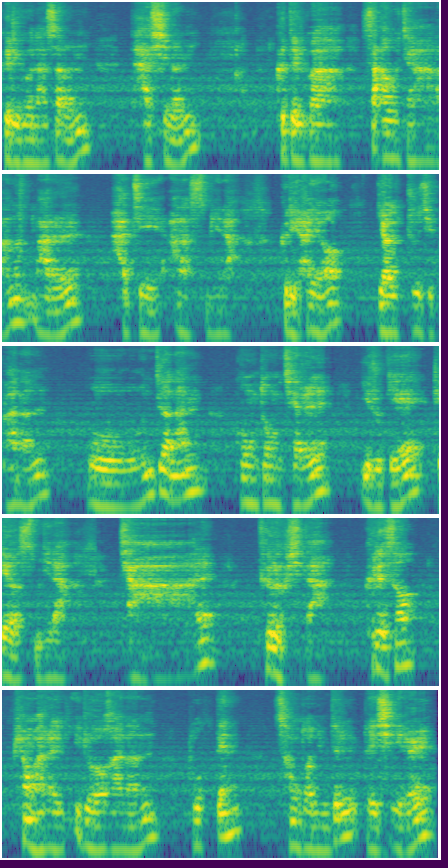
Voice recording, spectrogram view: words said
그리고 나서는 다시는 그들과 싸우자라는 말을 하지 않았습니다. 그리하여 열두 지파는 온전한 공동체를 이루게 되었습니다. 잘 들읍시다. 그래서 평화를 이루어가는 복된 성도님들 되시기를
